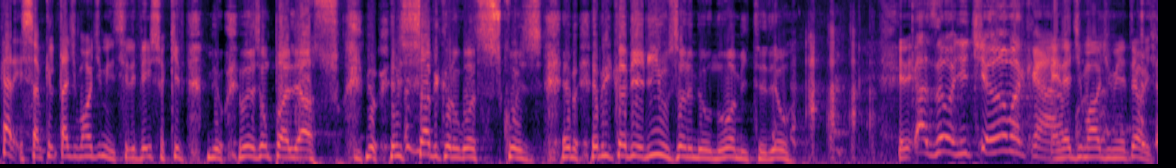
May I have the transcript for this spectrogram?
Cara, sabe que ele tá de mal de mim. Se ele vê isso aqui, meu, mas é um palhaço. Meu, ele sabe que eu não gosto dessas coisas. É, é brincadeirinha usando meu nome, entendeu? Casão, a gente ama, cara. Ele é de mal de mim até hoje.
